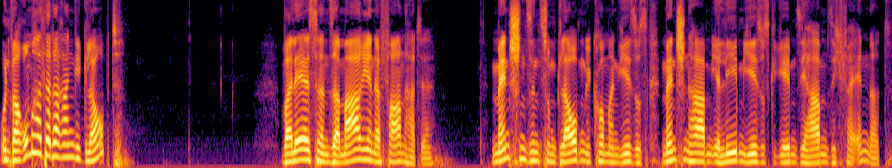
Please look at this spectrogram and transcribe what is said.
Und warum hat er daran geglaubt? Weil er es in Samarien erfahren hatte. Menschen sind zum Glauben gekommen an Jesus. Menschen haben ihr Leben Jesus gegeben, sie haben sich verändert.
